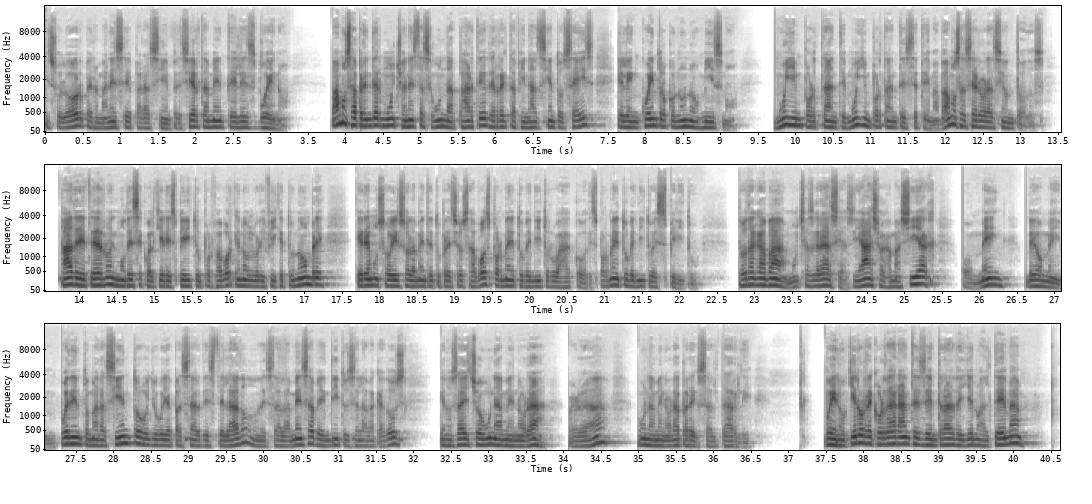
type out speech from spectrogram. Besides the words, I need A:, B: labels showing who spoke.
A: y su olor permanece para siempre. Ciertamente Él es bueno. Vamos a aprender mucho en esta segunda parte de Recta Final 106, el encuentro con uno mismo. Muy importante, muy importante este tema. Vamos a hacer oración todos. Padre eterno, enmudece cualquier espíritu, por favor, que no glorifique tu nombre. Queremos oír solamente tu preciosa voz por medio de tu bendito Ruach por medio de tu bendito espíritu. Toda Gabá, muchas gracias. Yahshua HaMashiach, Omen, Beomen. Pueden tomar asiento, yo voy a pasar de este lado, donde está la mesa. Bendito es el abacados, que nos ha hecho una menorá, ¿verdad? Una menorá para exaltarle. Bueno, quiero recordar antes de entrar de lleno al tema,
